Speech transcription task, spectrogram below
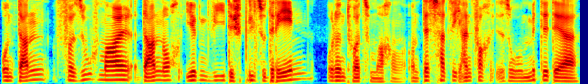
Und dann versuch mal da noch irgendwie das Spiel zu drehen oder ein Tor zu machen. Und das hat sich einfach so Mitte der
